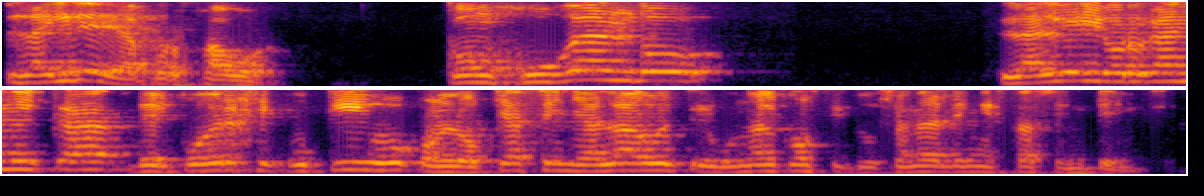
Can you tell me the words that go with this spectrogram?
la idea, por favor. Conjugando la ley orgánica del Poder Ejecutivo con lo que ha señalado el Tribunal Constitucional en esta sentencia.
